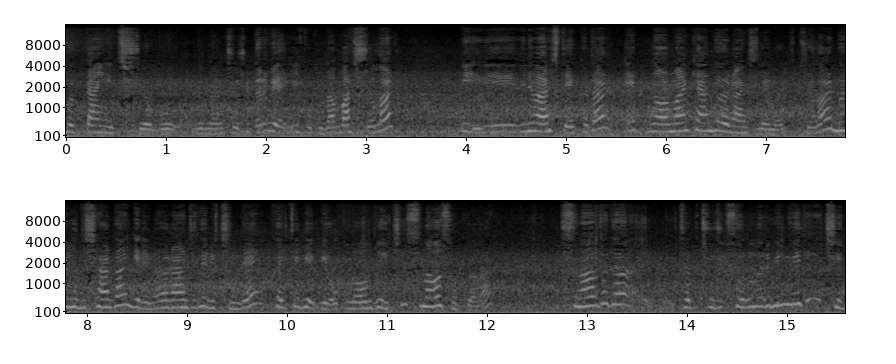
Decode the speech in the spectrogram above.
kökten yetişiyor bu bunların çocukları ve ilkokuldan başlıyorlar. Bir e, üniversiteye kadar hep normal kendi öğrencilerini okutuyorlar. Böyle dışarıdan gelen öğrenciler için de kaliteli bir okul olduğu için sınava sokuyorlar. Sınavda da e, tabii çocuk soruları bilmediği için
